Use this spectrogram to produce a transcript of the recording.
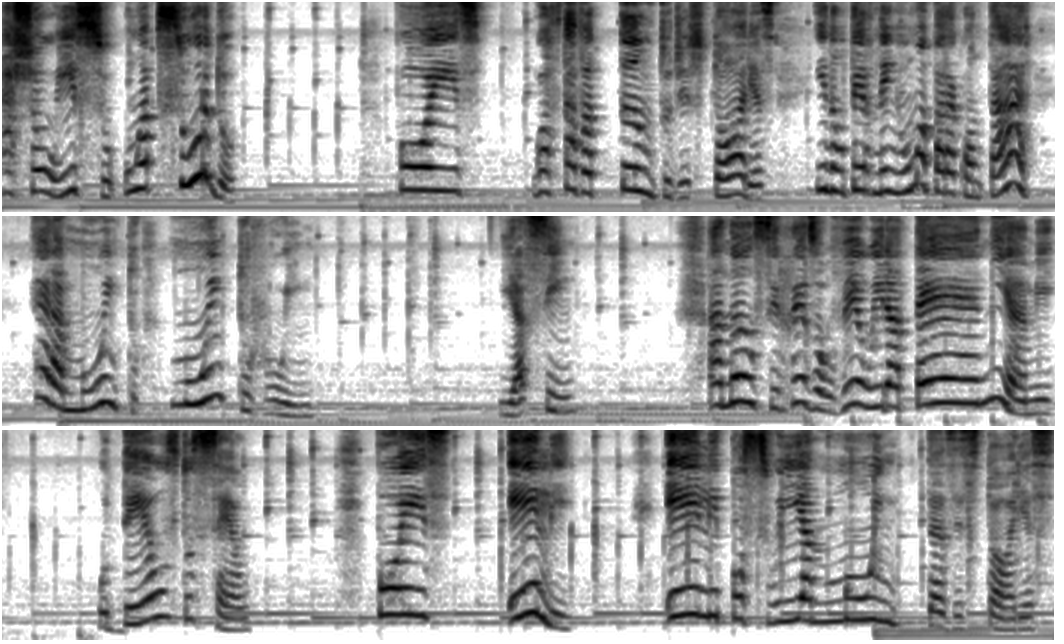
achou isso um absurdo, pois gostava tanto de histórias e não ter nenhuma para contar era muito, muito ruim. E assim, a Nancy resolveu ir até Niame, o Deus do céu, pois ele, ele possuía muitas histórias.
